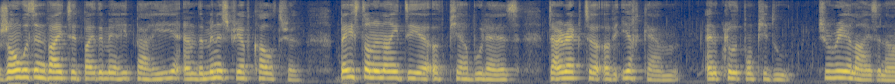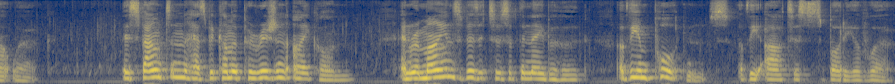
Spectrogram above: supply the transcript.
Jean was invited by the Mairie de Paris and the Ministry of Culture, based on an idea of Pierre Boulez, director of IRCAM, and Claude Pompidou, to realize an artwork. This fountain has become a Parisian icon and reminds visitors of the neighborhood of the importance of the artist's body of work.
